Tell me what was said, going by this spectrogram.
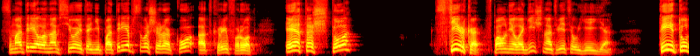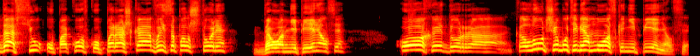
смотрела на все это непотребство, широко открыв рот. «Это что?» «Стирка», — вполне логично ответил ей я. «Ты туда всю упаковку порошка высыпал, что ли?» «Да он не пенился». «Ох и дурак! Лучше бы у тебя мозг не пенился.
